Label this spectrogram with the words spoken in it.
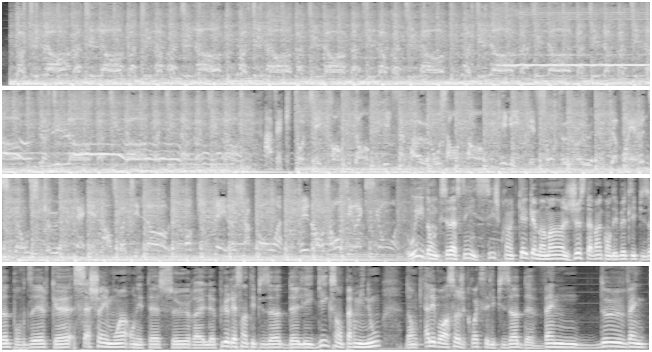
Avec toutes ses grandes dents, il fait peur aux enfants. Et les fifs sont heureux de voir une si grosse queue. Mais hélas, Godzilla a quitté le Japon et nage en direction. Oui, donc Sébastien ici, je prends quelques moments juste avant qu'on débute l'épisode pour vous dire que Sacha et moi, on était sur euh, le plus récent épisode de Les Geeks sont parmi nous. Donc allez voir ça, je crois que c'est l'épisode 22, 20,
